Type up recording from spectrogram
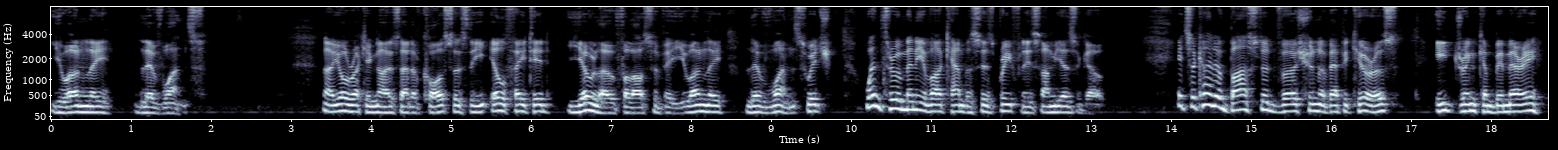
You only live once. Now, you'll recognize that, of course, as the ill fated YOLO philosophy. You only live once, which went through many of our campuses briefly some years ago. It's a kind of bastard version of Epicurus eat, drink, and be merry,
